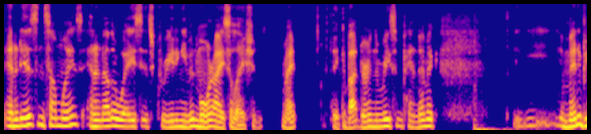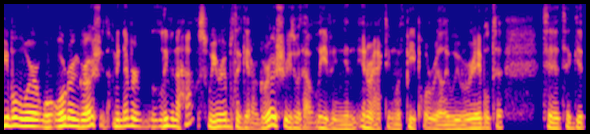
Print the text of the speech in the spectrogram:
and it is in some ways, and in other ways, it's creating even more isolation, right? Think about during the recent pandemic, many people were, were ordering groceries. I mean, never leaving the house. We were able to get our groceries without leaving and interacting with people. Really, we were able to, to, to get,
